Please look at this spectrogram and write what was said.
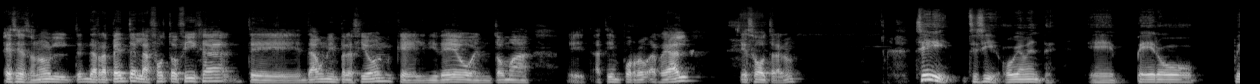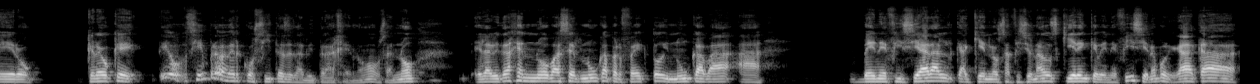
es eso, ¿no? De repente la foto fija te da una impresión que el video en toma eh, a tiempo real es otra, ¿no? Sí, sí, sí, obviamente. Eh, pero, pero creo que, digo, siempre va a haber cositas del arbitraje, ¿no? O sea, no, el arbitraje no va a ser nunca perfecto y nunca va a beneficiar al, a quien los aficionados quieren que beneficie, ¿no? Porque cada,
